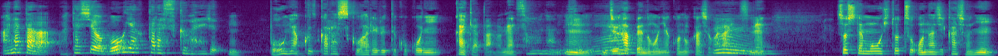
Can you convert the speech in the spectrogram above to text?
あなたは私を暴虐から救われる。うん。暴虐から救われるってここに書いてあったのね。そうなんですね。うん。18編の方にはこの箇所がないんですね。うん、そしてもう一つ同じ箇所に、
